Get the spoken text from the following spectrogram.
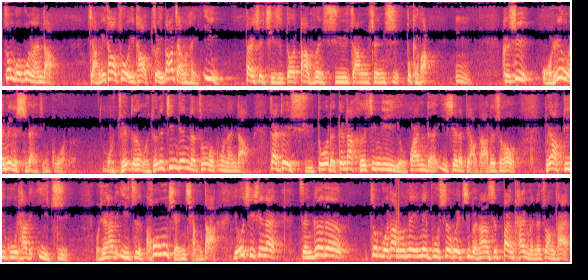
中国共产党讲一套做一套，嘴巴讲得很硬，但是其实都大部分虚张声势，不可怕。嗯，可是我认为那个时代已经过了。我觉得，我觉得今天的中国共产党在对许多的跟他核心利益有关的一些的表达的时候，不要低估他的意志。我觉得他的意志空前强大，尤其现在整个的中国大陆内内部社会基本上是半开门的状态，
